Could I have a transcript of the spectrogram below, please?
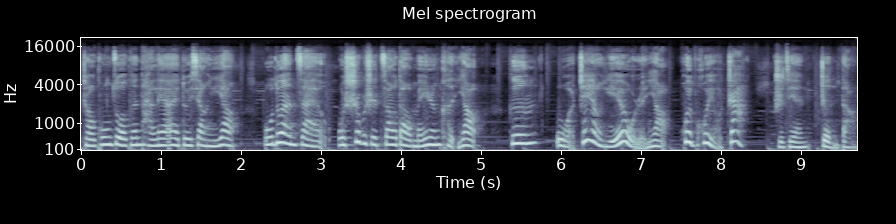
找工作跟谈恋爱对象一样，不断在我是不是遭到没人肯要，跟我这样也有人要，会不会有诈之间震荡。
